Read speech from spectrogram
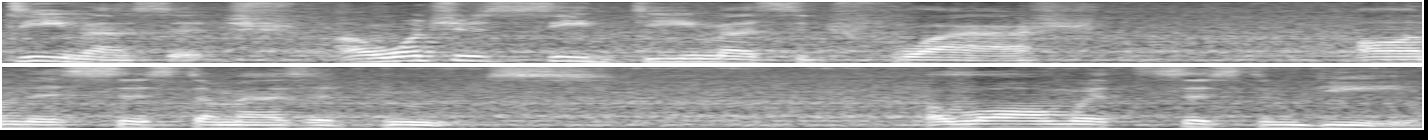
dmesg. I want you to see dmesg flash on this system as it boots, along with systemd.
